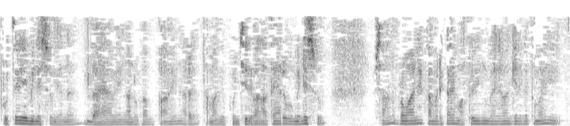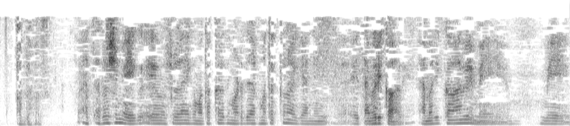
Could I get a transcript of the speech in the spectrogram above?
පෘථිවියේ මිනිස්සු ගැන දයාවෙන් අනුකම්පාවෙන් අර තමන්ගේ පුංචි දේවල් අතහැරපු මිනිස්සු විශාල ප්‍රමාණයක් ඇමරිකාවේ මතුවෙන් වෙනවා කියන එක තමයි අදහස. අතවශ්‍ය මේක ඒ ඔස්ට්‍රේලියාව එක මතක් කරද්දී මට දෙයක් මතක් වෙනවා. ඒ කියන්නේ ඒත් ඇමරිකාවේ. ඇමරිකාවේ මේ මේ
